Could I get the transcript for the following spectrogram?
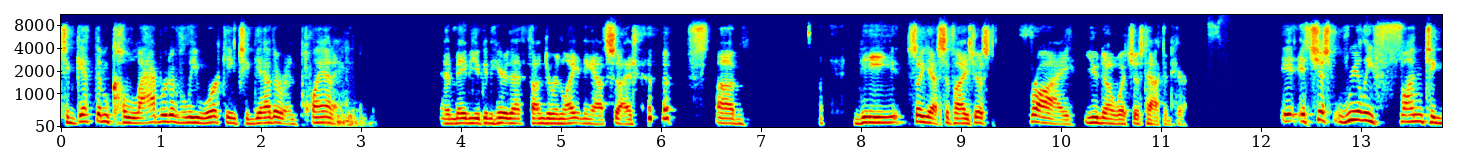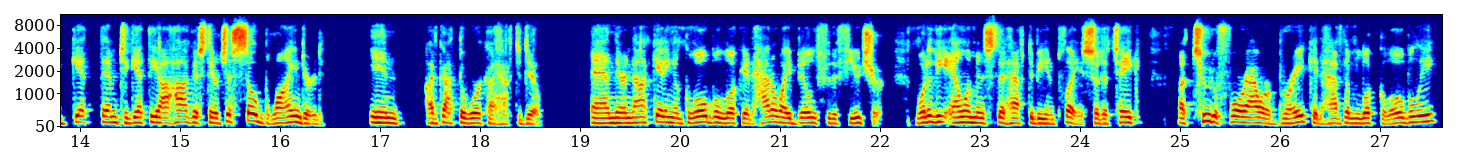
to get them collaboratively working together and planning and maybe you can hear that thunder and lightning outside. um, the so yes, if I just fry, you know what just happened here. It, it's just really fun to get them to get the aha because they're just so blinded in I've got the work I have to do. And they're not getting a global look at how do I build for the future? What are the elements that have to be in place? So to take a two to four hour break and have them look globally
